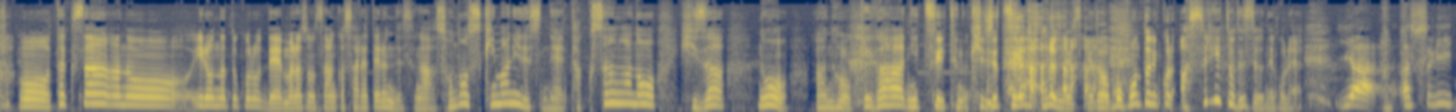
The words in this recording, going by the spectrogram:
もうたくさんあのいろんなところでマラソン参加されてるんですがその隙間にですねたくさんあの膝のあの怪我についての記述があるんですけど もう本当にこれアスリートですよねこれ。いやアスリー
